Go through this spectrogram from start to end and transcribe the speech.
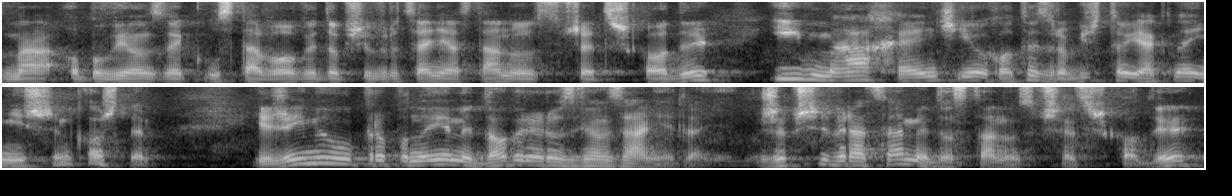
ma obowiązek ustawowy do przywrócenia stanu sprzed szkody i ma chęć i ochotę zrobić to jak najniższym kosztem. Jeżeli my mu proponujemy dobre rozwiązanie dla niego, że przywracamy do stanu sprzed szkody,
